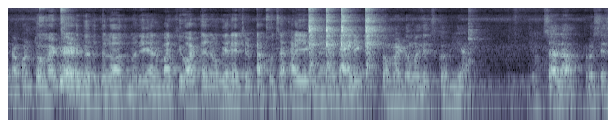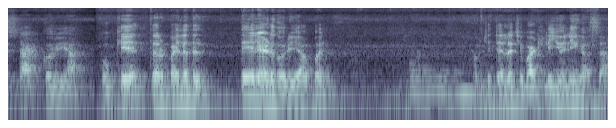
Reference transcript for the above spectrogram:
तर आपण टोमॅटो ऍड करतो आतमध्ये कारण बाकी वाटण वगैरे याच्यात टाकूचा काही एक नाही. डायरेक्ट टोमॅटोमध्येच करूया. चला प्रोसेस स्टार्ट करूया. ओके तर पहिलं तर तेल ऍड करूया आपण. आमची तेलाची बाटली युनिक असा.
